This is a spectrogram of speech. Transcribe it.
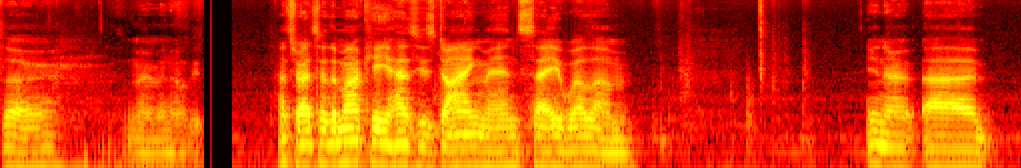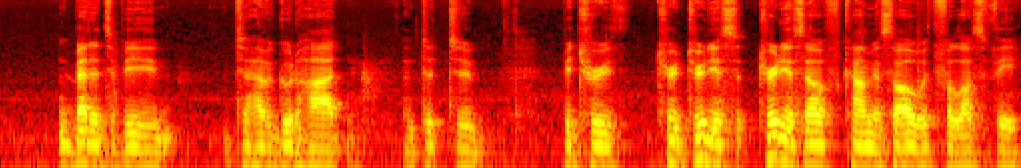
So, moment I'll be. That's right. So the Marquis has his dying man say, "Well, um, you know, uh, better to be, to have a good heart, to to be truth, true, true to your, true to yourself, calm your soul with philosophy,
